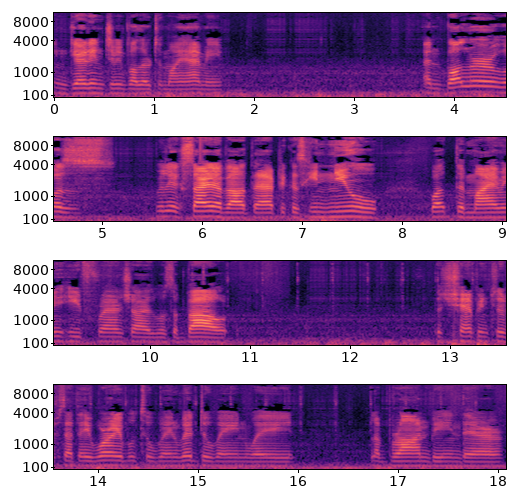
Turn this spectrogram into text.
in getting Jimmy Butler to Miami. And Butler was really excited about that because he knew what the Miami Heat franchise was about. The championships that they were able to win with Dwyane Wade LeBron being there.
